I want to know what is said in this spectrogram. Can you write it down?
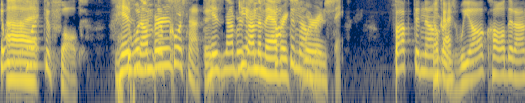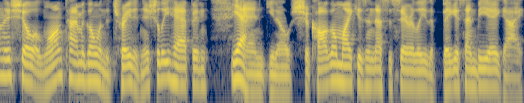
it was uh, collective fault. His numbers, of course not. They- his numbers yeah, on the Mavericks the were insane. Fuck the numbers. We all called it on this show a long time ago when the trade initially happened. Yeah, And, you know, Chicago Mike isn't necessarily the biggest NBA guy,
